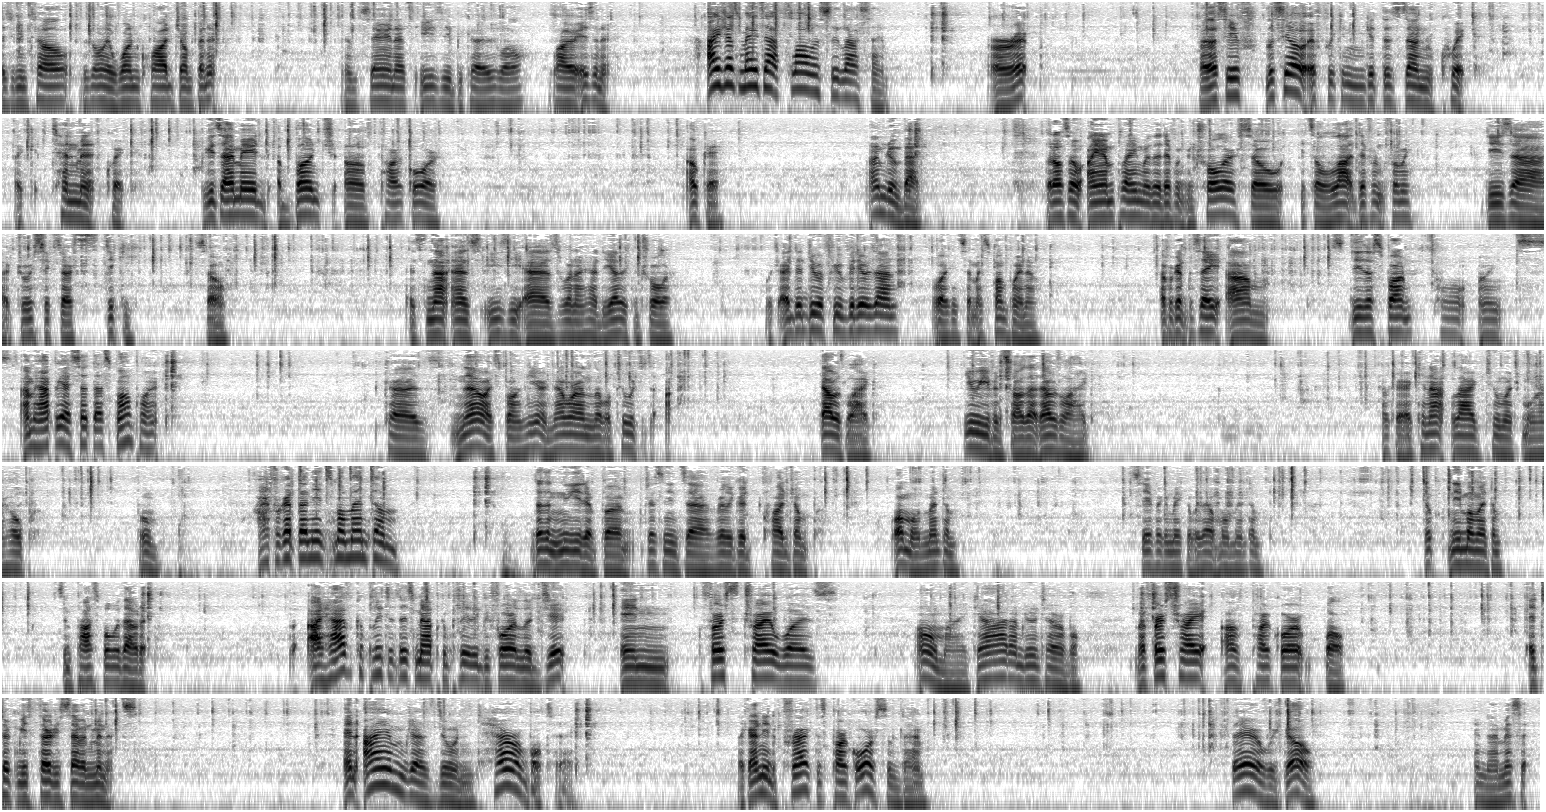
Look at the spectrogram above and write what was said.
As you can tell, there's only one quad jump in it. I'm saying that's easy because, well, why isn't it? I just made that flawlessly last time. Rip. Alright, let's see if, let's see how, if we can get this done quick like 10 minute quick. Because I made a bunch of parkour. Okay. I'm doing bad. But also I am playing with a different controller so it's a lot different for me. These uh, joysticks are sticky so it's not as easy as when I had the other controller which I did do a few videos on. Oh I can set my spawn point now. I forgot to say um these are spawn points. I'm happy I set that spawn point. Because now I spawn here. Now we're on level 2, which is... Uh, that was lag. You even saw that. That was lag. Okay, I cannot lag too much more, I hope. Boom. I forgot that needs momentum. Doesn't need it, but just needs a really good quad jump. Or momentum. See if I can make it without momentum. Nope, need momentum. It's impossible without it. But I have completed this map completely before, legit. And first try was, oh my god, I'm doing terrible. My first try of parkour, well, it took me 37 minutes. And I am just doing terrible today. Like, I need to practice parkour sometime. There we go. And I miss it.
